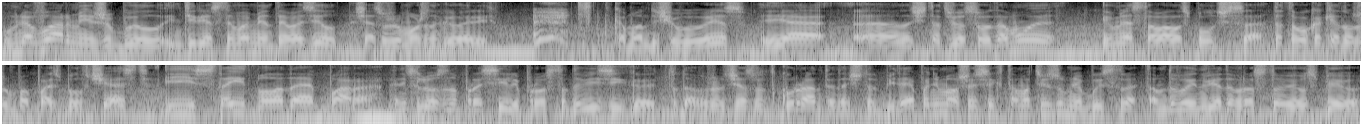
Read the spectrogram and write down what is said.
У меня в армии же был интересный момент. Я возил, сейчас уже можно говорить, командующего ВВС. И я, э, значит, отвез его домой, и у меня оставалось полчаса до того, как я должен попасть был в часть. И стоит молодая пара. Они слезно просили просто довези говорит, туда. Уже сейчас вот куранты начнут бить. А я понимал, что если их там отвезу, мне быстро там до военведа в Ростове успею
